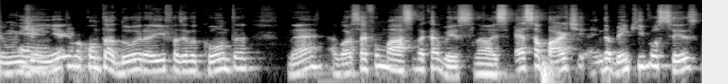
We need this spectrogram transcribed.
Um é. engenheiro e uma contadora aí fazendo conta, né? Agora sai fumaça da cabeça. Não, essa parte, ainda bem que vocês,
